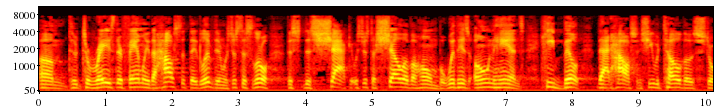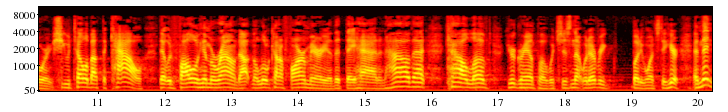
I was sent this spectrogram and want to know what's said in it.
um, to to raise their family, the house that they lived in was just this little this this shack. It was just a shell of a home, but with his own hands, he built that house and she would tell those stories. She would tell about the cow that would follow him around out in the little kind of farm area that they had and how that cow loved your grandpa, which isn't that what everybody wants to hear. And then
